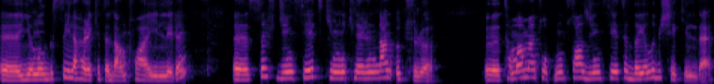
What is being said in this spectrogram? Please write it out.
e, yanılgısıyla hareket eden faillerin e, sırf cinsiyet kimliklerinden ötürü e, tamamen toplumsal cinsiyete dayalı bir şekilde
